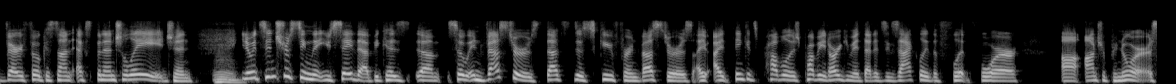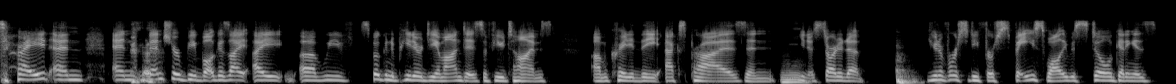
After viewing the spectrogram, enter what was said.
very focused on exponential age, and mm. you know it's interesting that you say that because um, so investors, that's the skew for investors. I, I think it's probably there's probably an argument that it's exactly the flip for uh, entrepreneurs, right? And and venture people because I I uh, we've spoken to Peter Diamandis a few times. Um, created the X Prize and mm. you know started a university for space while he was still getting his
